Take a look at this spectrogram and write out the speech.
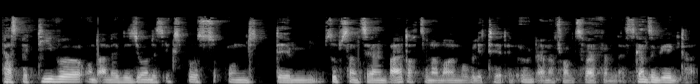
Perspektive und an der Vision des X-Bus und dem substanziellen Beitrag zu einer neuen Mobilität in irgendeiner Form zweifeln lässt. Ganz im Gegenteil.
